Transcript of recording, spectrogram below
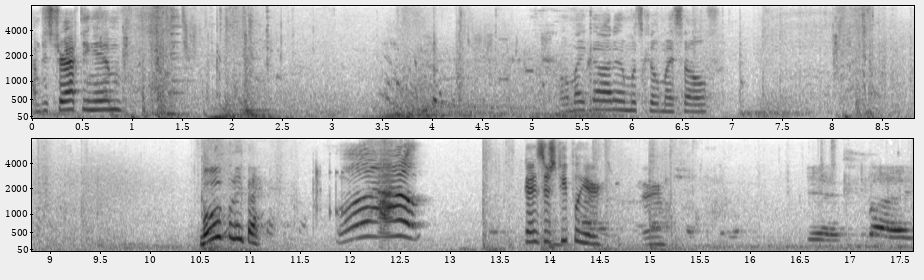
I'm distracting him. Oh my god, I almost killed myself. Move, Felipe! Ah! Guys, there's people here. Yeah, bye.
